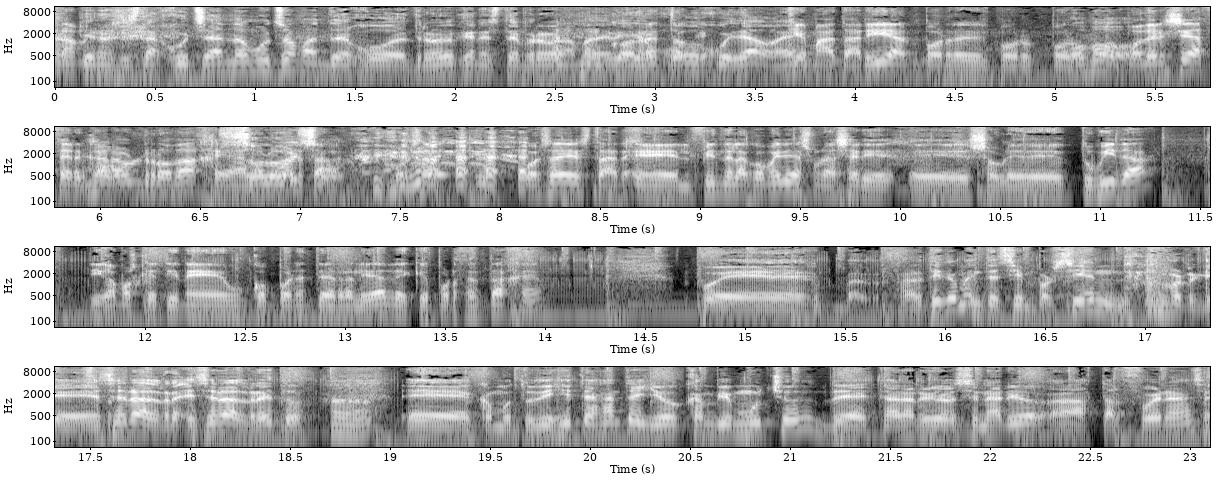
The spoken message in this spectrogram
que nos está escuchando mucho amante de Juego de Tronos que en este programa de Correcto, que, cuidado, ¿eh? que matarían por, por, por- por poderse acercar ¿Cómo? a un rodaje a Solo la puerta. eso. Pues ahí, pues ahí están. El fin de la comedia es una serie eh, sobre tu vida. Digamos que tiene un componente de realidad. ¿De qué porcentaje? Pues prácticamente 100%, porque ese era el, ese era el reto. Eh, como tú dijiste antes, yo cambio mucho de estar arriba del escenario a estar fuera. Sí.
